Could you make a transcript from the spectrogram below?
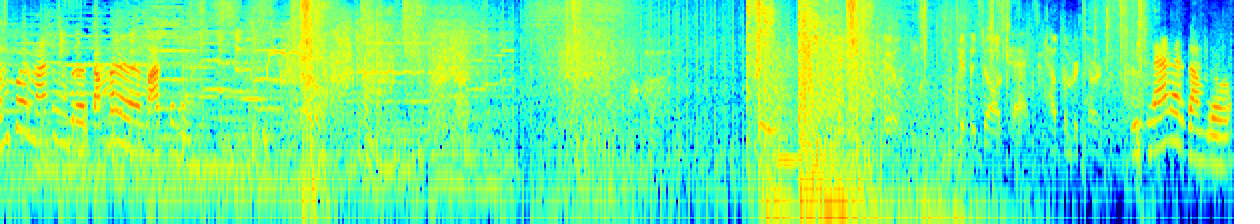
எம் ஃபோர் மாத்துங்க bro the dog tags and help them return. He's mad at them, bro.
